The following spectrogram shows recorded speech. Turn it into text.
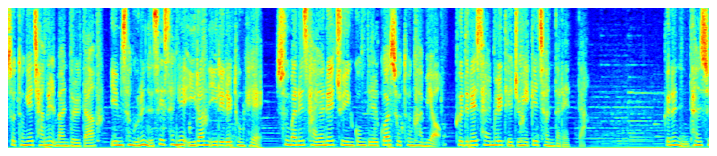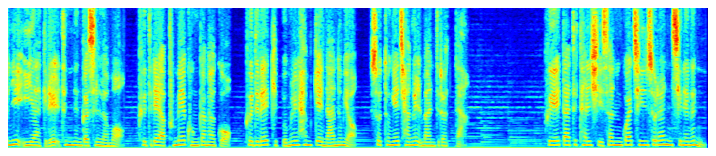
소통의 장을 만들다 임성훈은 세상에 이런 일위를 통해 수많은 사연의 주인공들과 소통하며 그들의 삶을 대중에게 전달했다. 그는 단순히 이야기를 듣는 것을 넘어 그들의 아픔에 공감하고 그들의 기쁨을 함께 나누며 소통의 장을 만들었다. 그의 따뜻한 시선과 진솔한 진행은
